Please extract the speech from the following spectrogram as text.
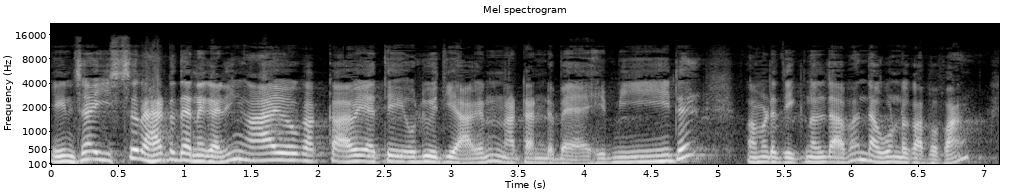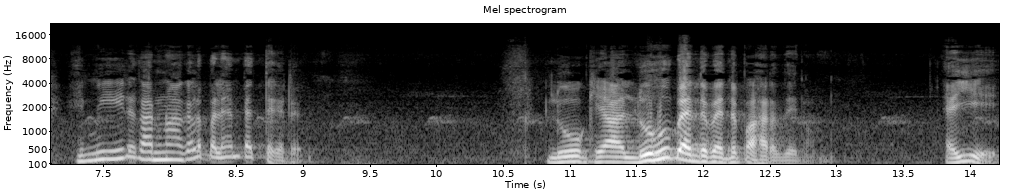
ඒ නිසා ඉස්සරහට දැනගනින් ආයෝකක් ආවේ ඇතේ ඔළුවේ තියාගෙන නටන්න බෑ. හිමීට වමට සිග්නල් දාපන් දකුණට කපපන්. හිමීට කරුණා කරලා බලයන් පැත්තකට. ලෝකයා ලුහු බැඳ බැඳ පහර දෙනවා. ඇයි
